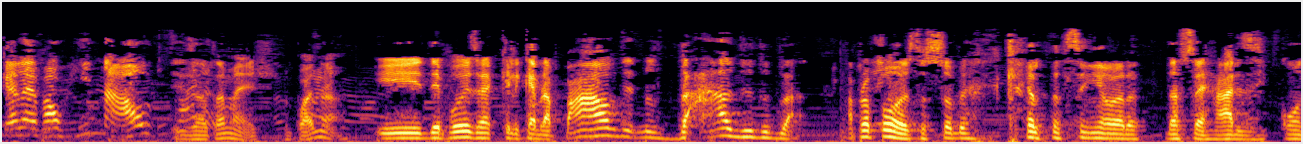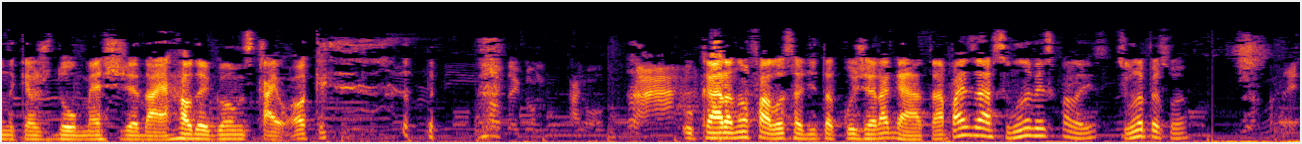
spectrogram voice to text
Quer levar o Rinaldo. Exatamente, não pode não. E depois aquele quebra-pau, de- blá, blá. A propósito, sobre aquela senhora das Ferraris ricona que ajudou o mestre Jedi Alder Gomes Skywalker, o cara não falou se a dita cuja era gata. Rapaz, é a segunda vez que fala isso. Segunda pessoa. é.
